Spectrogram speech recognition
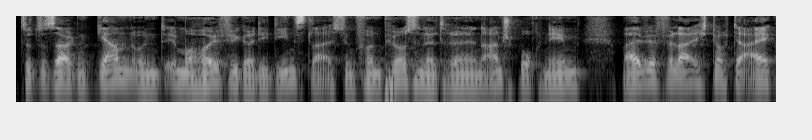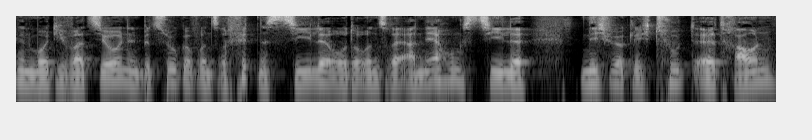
sozusagen gern und immer häufiger die Dienstleistung von Personal Trainer in Anspruch nehmen, weil wir vielleicht doch der eigenen Motivation in Bezug auf unsere Fitnessziele oder unsere Ernährungsziele nicht wirklich tut, äh, trauen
